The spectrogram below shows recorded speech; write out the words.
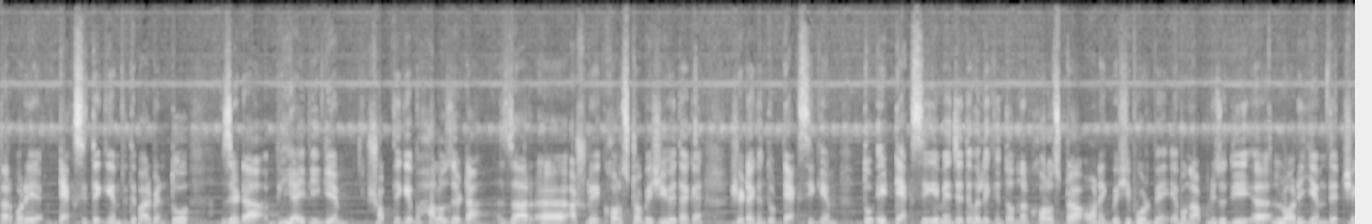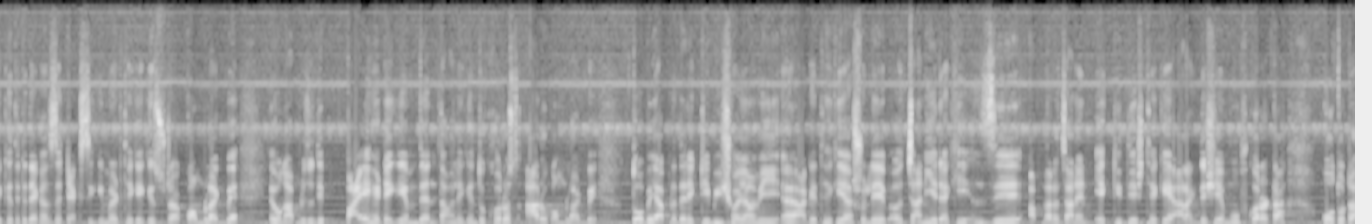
তারপরে ট্যাক্সিতে গেম দিতে পারবেন। তো যেটা ভিআইপি গেম সব থেকে ভালো যেটা, যার আসলে খরচটাও বেশি হয়ে থাকে সেটা কিন্তু ট্যাক্সি গেম। তো এই ট্যাক্সি গেমে যেতে হলে কিন্তু আপনার খরচটা অনেক বেশি পড়বে এবং আপনি যদি লরি গেম দেন, সেক্ষেত্রে দেখা যাচ্ছে ট্যাক্সি গেমের থেকে কিছুটা কম লাগবে এবং আপনি যদি পায়ে হেঁটে গেম দেন, তাহলে কিন্তু খরচ আরও কম লাগবে। তবে আপনাদের একটি বিষয় আমি আগে থেকে আসলে জানিয়ে রাখি যে আপনারা জানেন একটি দেশ থেকে আরেক দেশে মুভ করাটা কতটা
